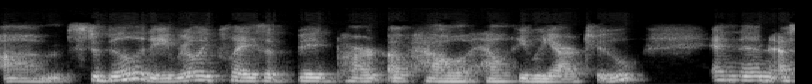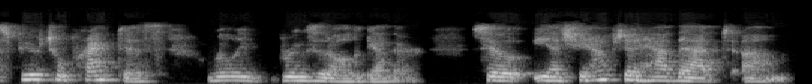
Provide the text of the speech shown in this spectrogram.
um, stability really plays a big part of how healthy we are, too. And then a spiritual practice really brings it all together. So, yes, you have to have that um,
